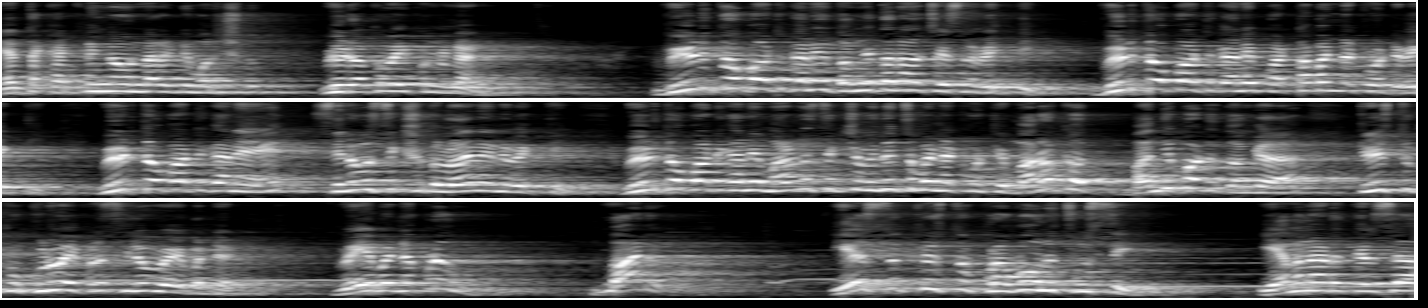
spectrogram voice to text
ఎంత కఠినంగా ఉన్నారండి మనుషులు? వీడు ఒకవైపు ఉన్నాడు. వీడితో పాటుగానే దొంగతనాలు చేసిన వ్యక్తి వీడితో పాటుగానే పట్టబడినటువంటి వ్యక్తి వీడితో పాటుగానే సిలువ శిక్షకు లోనైన వ్యక్తి వీడితో పాటుగానే మరణ శిక్ష విధించబడినటువంటి మరొక బందిపోటు దొంగ క్రీస్తుకు కుడివైపున సిలువ వేయబడ్డాడు. వేయబడినప్పుడు వాడు యేసుక్రీస్తు ప్రభువును చూసి ఏమన్నాడో తెలుసా?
